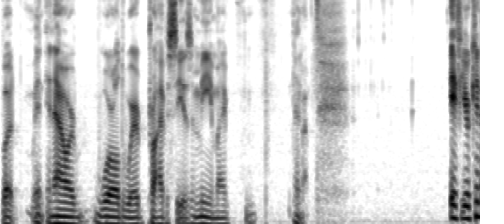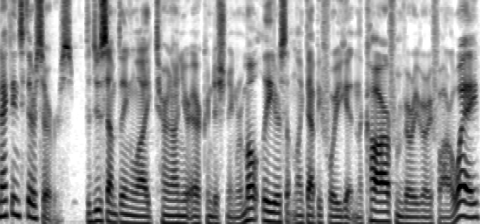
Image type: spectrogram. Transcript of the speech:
But in, in our world where privacy is a meme, I, know, if you're connecting to their servers to do something like turn on your air conditioning remotely or something like that before you get in the car from very, very far away,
